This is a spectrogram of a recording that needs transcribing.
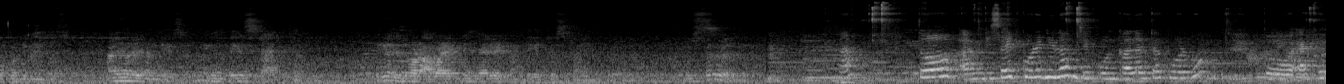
ওপর ডিপেন্ড করছি। আমি ধরো এখান থেকে স্টার্ট এখান থেকে স্টার্ট থাকবে ঠিক আছে? ধরো আবার একটা হেয়ারে এখান থেকে একটু স্টাইল বুঝতে পেরেছ? হ্যাঁ। তো আমি ডিসাইড করে নিলাম যে কোন কালারটা করব তো এখন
